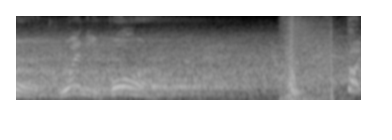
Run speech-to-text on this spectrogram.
Number 24. Strike!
